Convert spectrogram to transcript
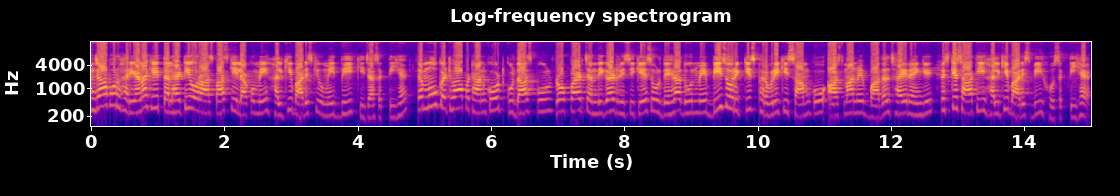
पंजाब और हरियाणा के तलहटी और आसपास के इलाकों में हल्की बारिश की उम्मीद भी की जा सकती है। जम्मू, कठुआ, पठानकोट, गुरदासपुर, रोपड़, चंडीगढ़, ऋषिकेश और देहरादून में 20 और 21 फरवरी की शाम को आसमान में बादल छाए रहेंगे। इसके साथ ही हल्की बारिश भी हो सकती है।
